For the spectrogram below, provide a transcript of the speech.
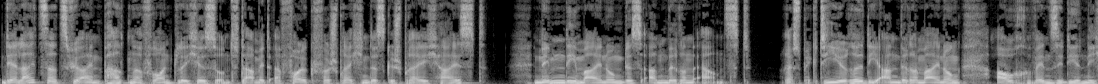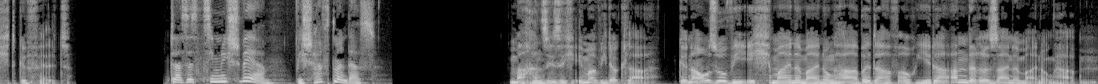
Der Leitsatz für ein partnerfreundliches und damit erfolgversprechendes Gespräch heißt, nimm die Meinung des anderen ernst. Respektiere die andere Meinung, auch wenn sie dir nicht gefällt. Das ist ziemlich schwer. Wie schafft man das? Machen Sie sich immer wieder klar. Genauso wie ich meine Meinung habe, darf auch jeder andere seine Meinung haben.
